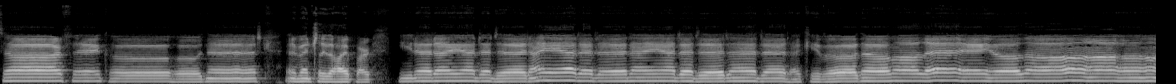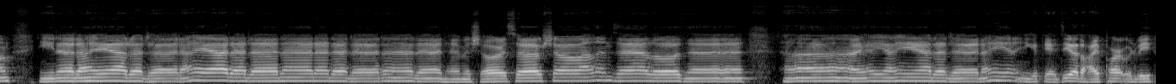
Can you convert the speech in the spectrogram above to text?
sarfe kodesh and eventually the high part. zelozeh and you get the idea. The high part would be.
